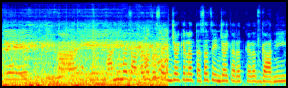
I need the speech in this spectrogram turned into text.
तेरी दीवानी। आणि मग जाताना जसं एन्जॉय केलं तसंच एन्जॉय करत करत गाणी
